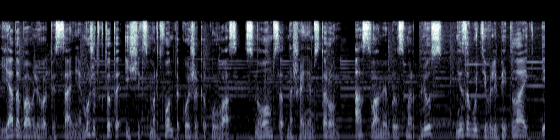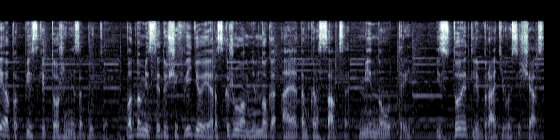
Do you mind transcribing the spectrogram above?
Я добавлю в описание. Может кто-то ищет смартфон такой же как у вас, с новым соотношением сторон. А с вами был Smart Plus. Не забудьте влепить лайк и о подписке тоже не забудьте. В одном из следующих видео я расскажу вам немного о этом красавце Mi Note 3 и стоит ли брать его сейчас.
